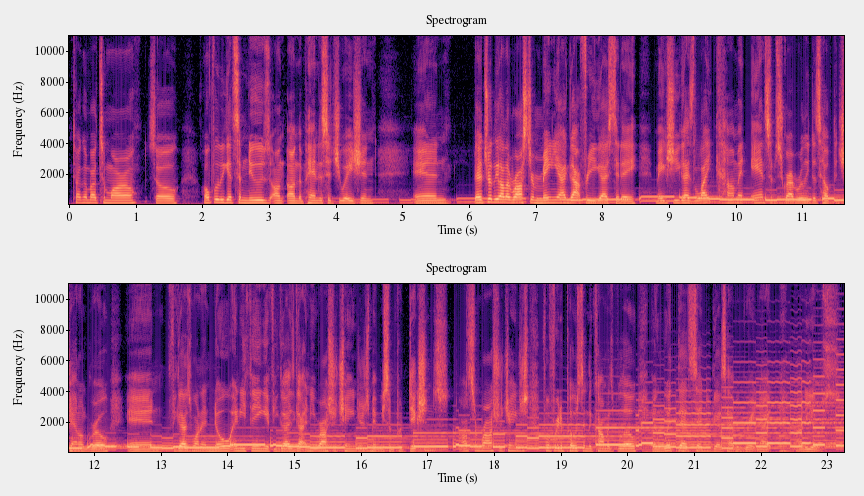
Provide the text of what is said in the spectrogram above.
Talking about tomorrow. So, hopefully, we get some news on, on the Panda situation. And that's really all the roster mania I got for you guys today. Make sure you guys like, comment, and subscribe. It really does help the channel grow. And if you guys want to know anything, if you guys got any roster changes, maybe some predictions on some roster changes, feel free to post in the comments below. And with that said, you guys have a great night. Adios.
